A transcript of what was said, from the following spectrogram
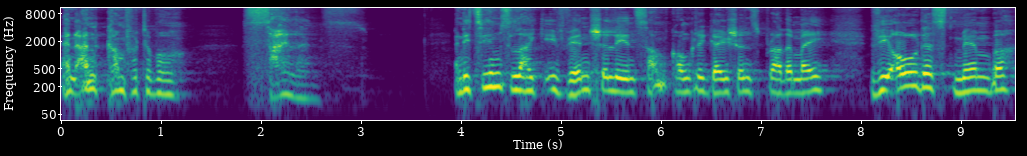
an uncomfortable silence. And it seems like eventually, in some congregations, Brother May, the oldest member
